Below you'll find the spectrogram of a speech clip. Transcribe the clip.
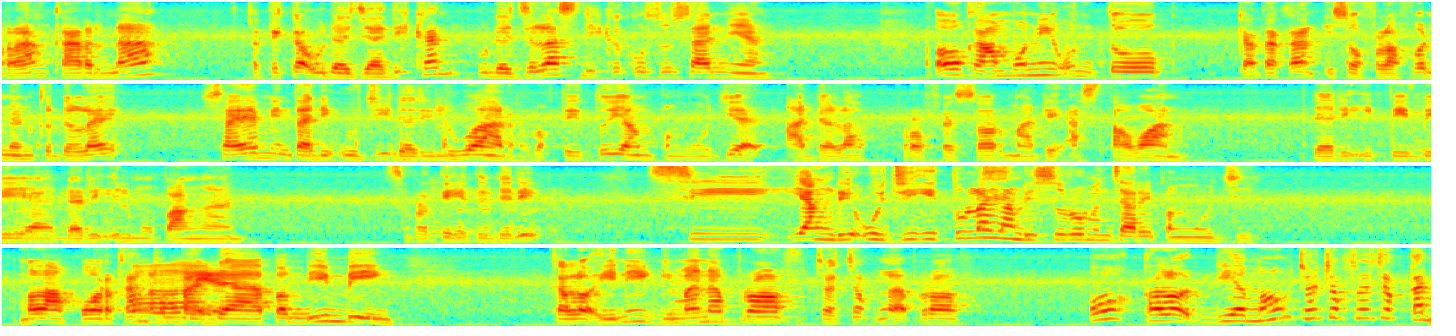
orang karena ketika udah jadi kan udah jelas di kekhususannya. Oh, kamu nih untuk katakan isoflavon dan kedelai saya minta diuji dari luar. Waktu itu yang penguji adalah Profesor Made Astawan dari IPB ya, Hmm. dari ilmu pangan. Seperti itu. Jadi si yang diuji itulah yang disuruh mencari penguji. Melaporkan Oh, kepada pembimbing. Kalau ini gimana Prof? Cocok nggak Prof? Oh, kalau dia mau cocok-cocok kan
